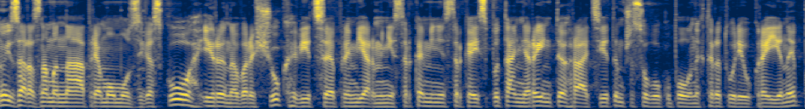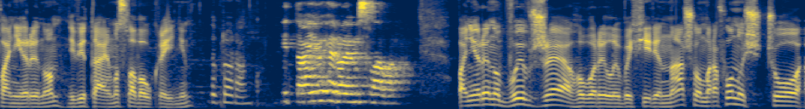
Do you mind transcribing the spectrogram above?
Ну і зараз нами на прямому зв'язку Ірина Верещук, віце-прем'єр-міністерка, міністерка із питань реінтеграції тимчасово окупованих територій України. Пані Ірино, вітаємо! Слава Україні! Доброго ранку. Вітаю героям слава. Пані Ірино, ви вже говорили в ефірі нашого марафону, що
